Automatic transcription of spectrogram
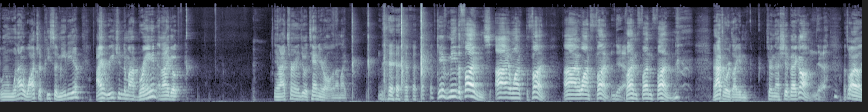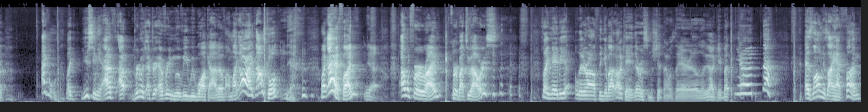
But when, when I watch a piece of media, I reach into my brain and I go, and I turn into a ten year old, and I'm like, give me the funds. I want the fun. I want fun. Yeah. Fun, fun, fun. and afterwards, I can turn that shit back on. yeah. That's why I like. I don't like you see me. I, I pretty much after every movie we walk out of, I'm like, all right, that was cool. Yeah. Like I had fun. Yeah. I went for a ride for about two hours. like maybe later on I'll think about okay, there was some shit that was there. That was like, okay, but you know, nah. as long as I had fun,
